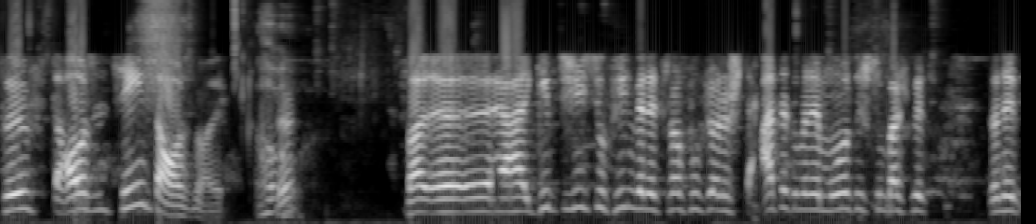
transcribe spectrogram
5.000, 10.000 Euro. oh, Ne? Weil äh, er gibt sich nicht zufrieden, wenn er 250 Euro startet und wenn er monatlich zum Beispiel seine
